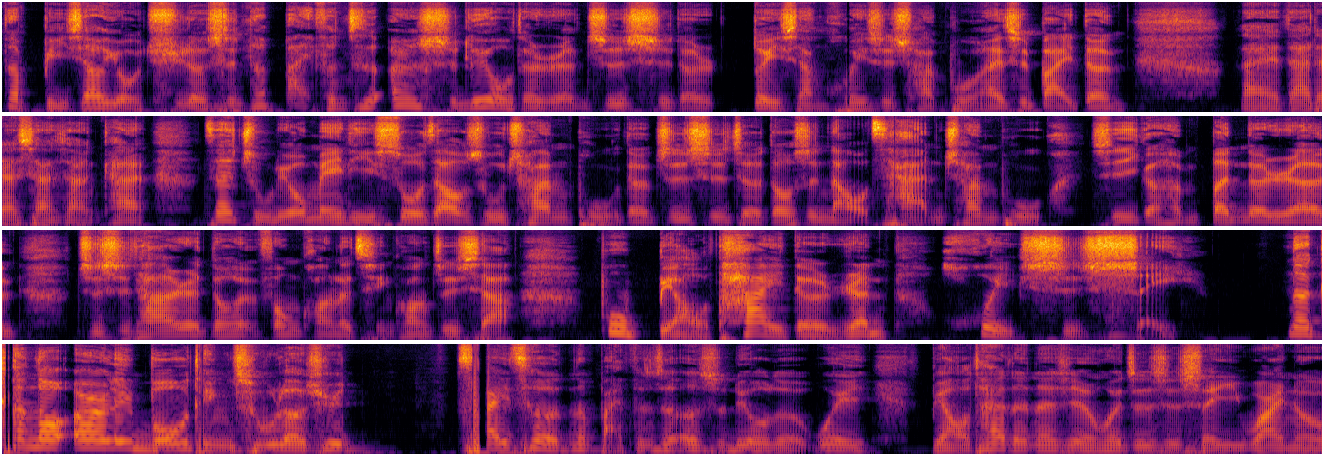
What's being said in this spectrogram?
那比较有趣的是，那百分之二十六的人支持的对象会是川普还是拜登？来，大家想想看，在主流媒体塑造出川普的支持者都是脑残，川普是一个很笨的人，支持他的人都很疯狂的情况之下。不表态的人会是谁？那看到 early voting，除了去猜测那百分之二十六的未表态的那些人会支持谁以外呢？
